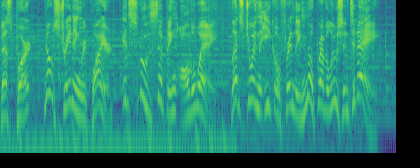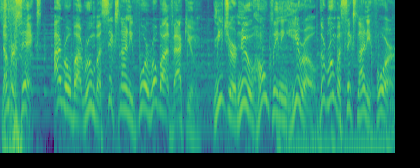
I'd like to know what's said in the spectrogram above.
Best part? No straining required. It's smooth sipping all the way. Let's join the eco-friendly milk revolution today. Number 6. iRobot Roomba 694 Robot Vacuum. Meet your new home cleaning hero, the Roomba 694.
